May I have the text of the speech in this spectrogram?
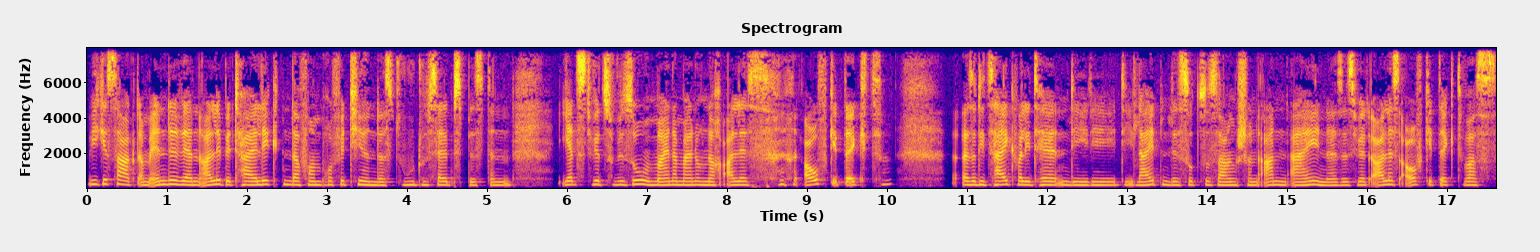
wie gesagt, am Ende werden alle Beteiligten davon profitieren, dass du du selbst bist. Denn jetzt wird sowieso meiner Meinung nach alles aufgedeckt. Also die Zeitqualitäten, die, die, die leiten das sozusagen schon an, ein. Also es wird alles aufgedeckt, was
